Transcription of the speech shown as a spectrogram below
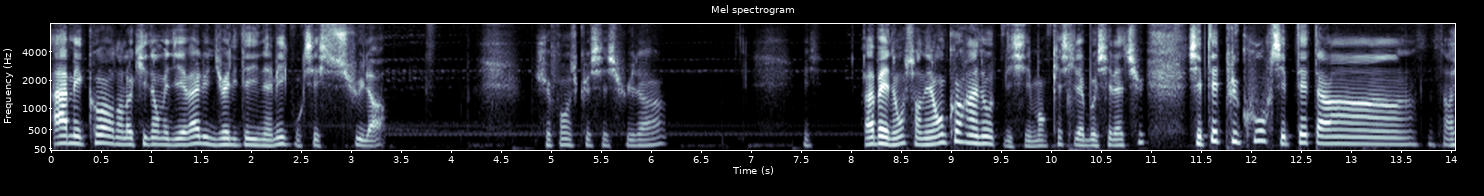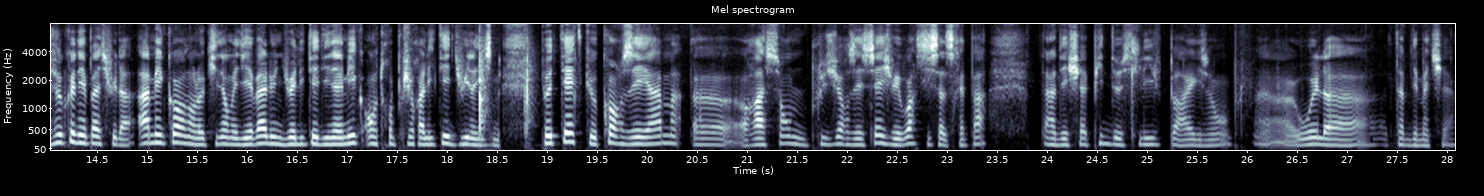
âme et corps dans l'Occident médiéval, une dualité dynamique. Donc, c'est celui-là. Je pense que c'est celui-là. Ah ben non, c'en est encore un autre, décidément. Qu'est-ce qu'il a bossé là-dessus? C'est peut-être plus court, c'est peut-être un... Je ne connais pas celui-là. Et corps dans l'Occident médiéval, une dualité dynamique entre pluralité et dualisme. Peut-être que corps et âme euh, rassemblent plusieurs essais. Je vais voir si ça ne serait pas un des chapitres de ce livre, par exemple. Euh, où est la table des matières?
